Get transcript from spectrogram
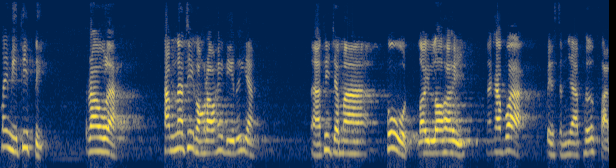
ไม่มีที่ติ เราล่ะ ทำหน้าที่ของเราให้ดีหรือยังที่จะมาพูดลอยๆนะครับ ว่าเป็นสัญญาเพ้อฝัน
